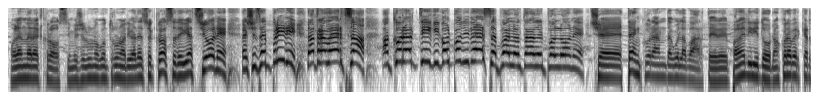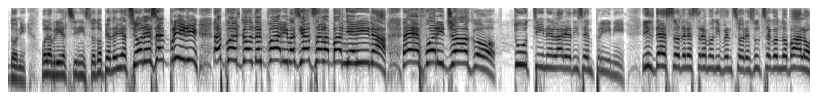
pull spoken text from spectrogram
vuole andare al cross invece l'uno contro uno arriva adesso il cross deviazione esce Semprini la traversa ancora Antichi colpo di testa e poi allontanato il pallone. C'è Tencoran da quella parte il pallone di ritorno ancora per Cardoni vuole aprire il sinistro doppia deviazione Semprini e poi il gol del pari ma si alza la bandierina è fuori gioco. Tutti nell'area di Semprini il destro dell'estremo difensore sul secondo palo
